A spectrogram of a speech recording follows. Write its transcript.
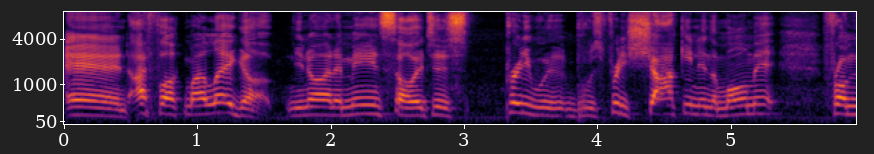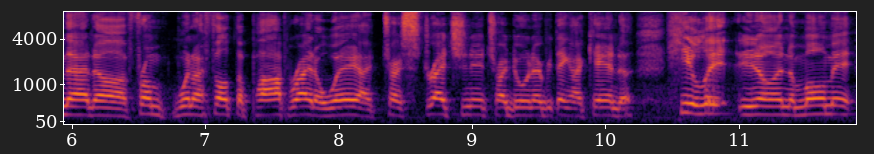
and I fucked my leg up. You know what I mean? So it just pretty was, pretty shocking in the moment. From that, uh, from when I felt the pop right away, I tried stretching it, tried doing everything I can to heal it. You know, in the moment,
